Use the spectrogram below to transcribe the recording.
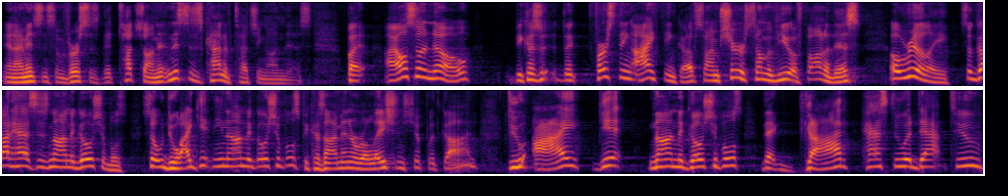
And I mentioned some verses that touch on it, and this is kind of touching on this. But I also know, because the first thing I think of, so I'm sure some of you have thought of this, Oh, really? So God has his non negotiables. So do I get any non negotiables because I'm in a relationship with God? Do I get non negotiables that God has to adapt to?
